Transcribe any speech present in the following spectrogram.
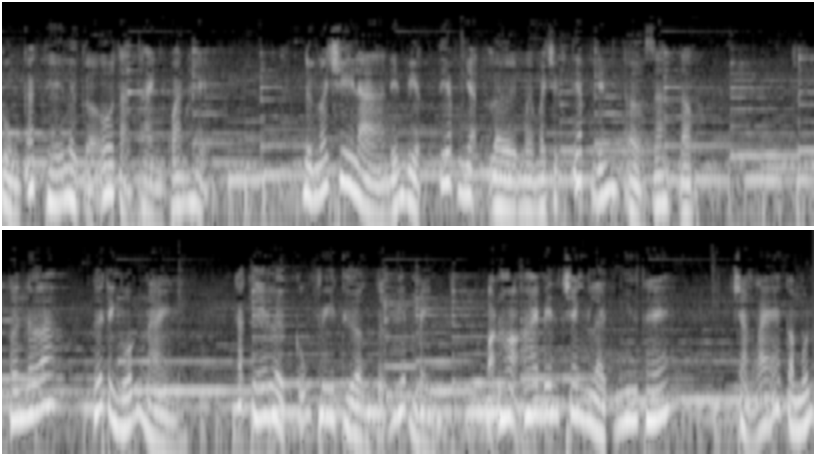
cùng các thế lực ở Ô Tản Thành quan hệ. Đừng nói chi là đến việc tiếp nhận lời mời mà trực tiếp đến ở gia tộc. Hơn nữa, Dưới tình huống này, Các thế lực cũng phi thường tự biết mình. Bọn họ hai bên tranh lệch như thế, Chẳng lẽ còn muốn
